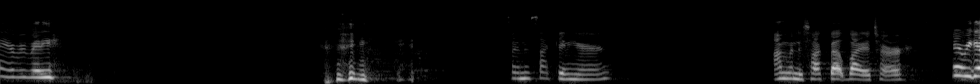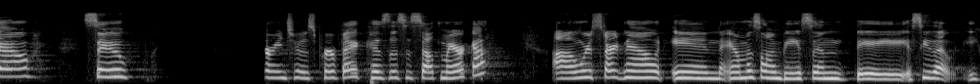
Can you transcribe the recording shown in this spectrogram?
Hey, everybody. Spend a second here. I'm going to talk about biochar. There we go. So her intro is perfect because this is South America. Uh, we're starting out in the Amazon basin. They see that you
